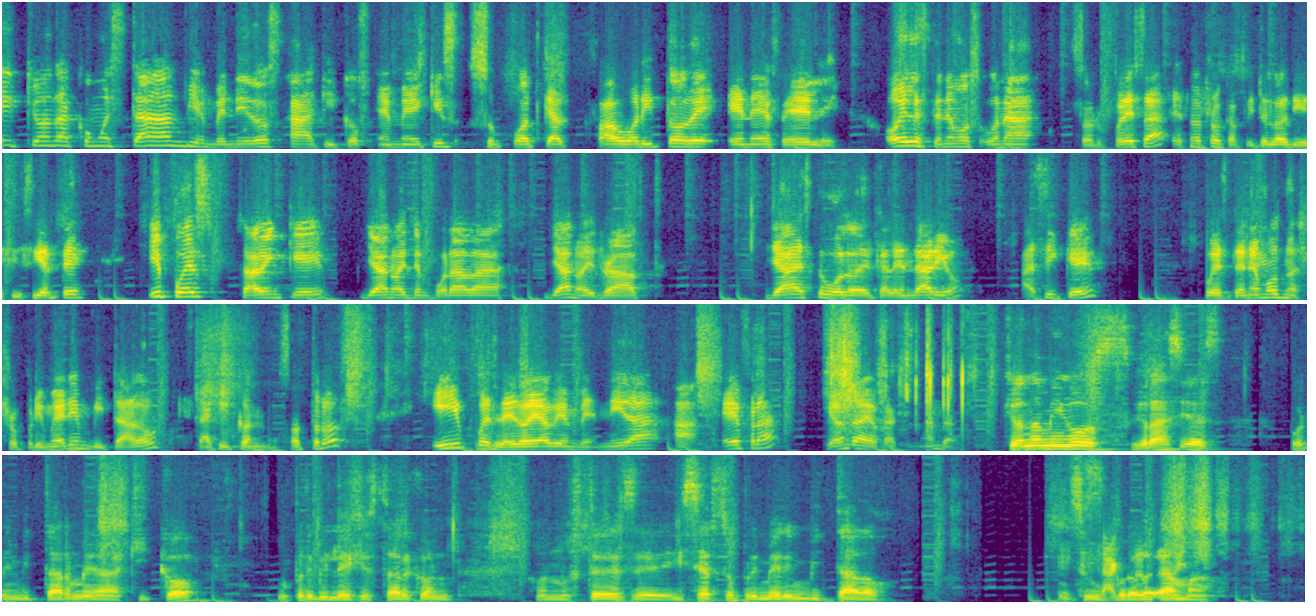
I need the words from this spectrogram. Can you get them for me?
Hey, ¿qué onda? ¿Cómo están? Bienvenidos a Kickoff MX, su podcast favorito de NFL. Hoy les tenemos una sorpresa, es nuestro capítulo 17 y pues saben que ya no hay temporada, ya no hay draft, ya estuvo lo del calendario, así que pues tenemos nuestro primer invitado que está aquí con nosotros y pues le doy la bienvenida a Efra. ¿Qué onda, Efra? ¿Cómo andas? ¿Qué onda, amigos? Gracias por invitarme a Kickoff. Un privilegio estar con, con ustedes eh, y ser su primer invitado en su programa.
